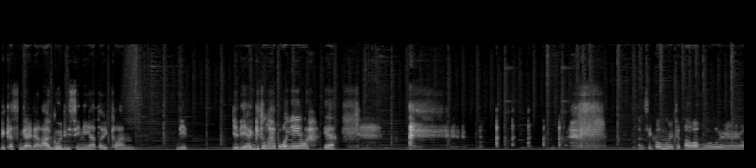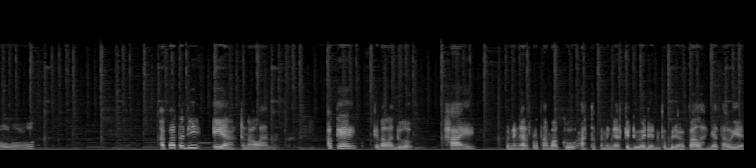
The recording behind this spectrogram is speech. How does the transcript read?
because nggak ada lagu di sini atau iklan. Di jadi ya gitulah pokoknya lah ya. Sih kok gue ketawa mulu ya ya Allah. Apa tadi? Iya kenalan. Oke okay, kenalan dulu. Hai pendengar pertamaku atau pendengar kedua dan keberapa lah nggak tahu ya.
